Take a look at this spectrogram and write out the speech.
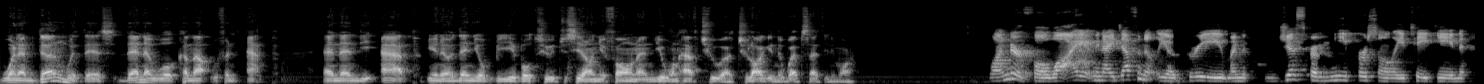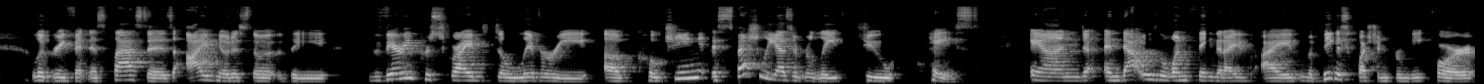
when I'm done with this, then I will come out with an app. And then the app, you know, then you'll be able to to see it on your phone, and you won't have to uh, to log in the website anymore. Wonderful. Well, I, I mean, I definitely agree. Just from me personally taking Lagree fitness classes, I've noticed the the very prescribed delivery of coaching, especially as it relates to pace and and that was the one thing that I I the biggest question for me for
